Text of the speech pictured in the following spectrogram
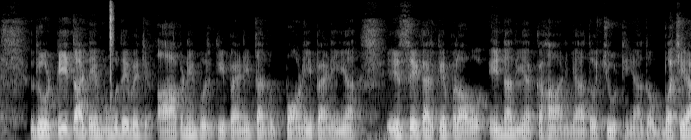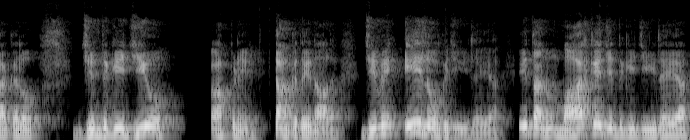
ਰੋਟੀ ਤੁਹਾਡੇ ਮੂੰਹ ਦੇ ਵਿੱਚ ਆਪ ਨਹੀਂ ਬੁਰਕੀ ਪੈਣੀ, ਤੁਹਾਨੂੰ ਪਾਉਣੀ ਪੈਣੀ ਆ। ਇਸੇ ਕਰਕੇ ਭਰਾਵੋ, ਇਹਨਾਂ ਦੀਆਂ ਕਹਾਣੀਆਂ ਤੋਂ, ਝੂਠੀਆਂ ਤੋਂ ਬਚਿਆ ਕਰੋ। ਜ਼ਿੰਦਗੀ ਜਿਓ। ਆਪਣੇ ਢੰਗ ਦੇ ਨਾਲ। ਜਿਵੇਂ ਇਹ ਲੋਕ ਜੀ ਰਹੇ ਆ, ਇਹ ਤੁਹਾਨੂੰ ਮਾਰ ਕੇ ਜ਼ਿੰਦਗੀ ਜੀ ਰਹੇ ਆ।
